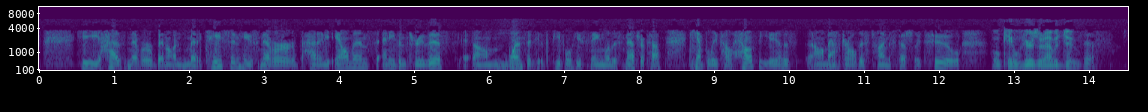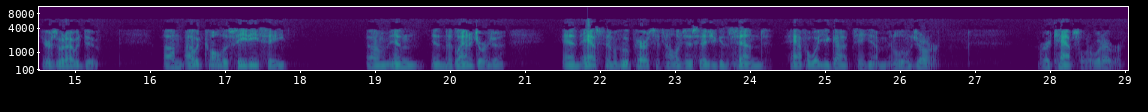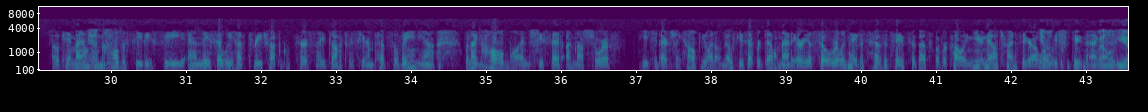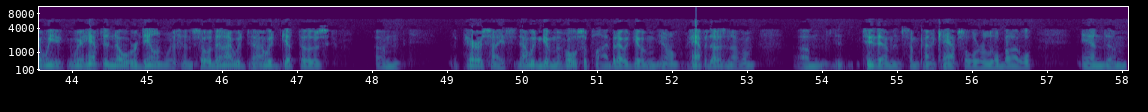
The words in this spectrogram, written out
He has never been on medication. He's never had any ailments. And even through this, um, ones that it's people he's seeing with this naturopath can't believe how healthy he is um, after all this time, especially too. Okay, well here's what I would do. This. Here's what I would do. Um, I would call the CDC um, in in Atlanta, Georgia, and ask them who a parasitologist is. You could send half of what you got to him in a little jar or a capsule or whatever. Okay, my uncle and, uh, called the CDC and they said we have three tropical parasite doctors here in Pennsylvania. When I called one, she said, I'm not sure if he could actually help you. I don't know if he's ever dealt in that area, so it really made us hesitate. So that's why we're calling you now, trying to figure out yeah. what we should do next. Well, yeah, we we have to know what we're dealing with, and so then I would I would get those um, parasites. I wouldn't give them the whole supply, but I would give them you know half a dozen of them um, to them in some kind of capsule or a little bottle, and um,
